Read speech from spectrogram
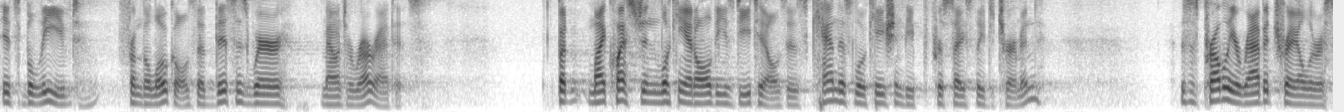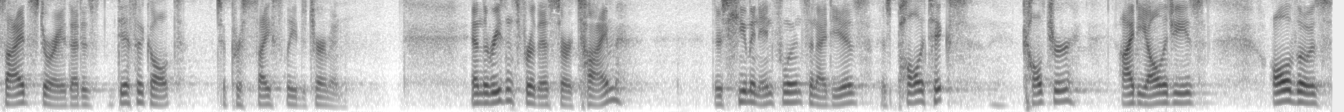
it's believed from the locals that this is where Mount Ararat is. But my question, looking at all these details, is can this location be precisely determined? This is probably a rabbit trail or a side story that is difficult to precisely determine. And the reasons for this are time, there's human influence and ideas, there's politics, culture, ideologies. All of those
